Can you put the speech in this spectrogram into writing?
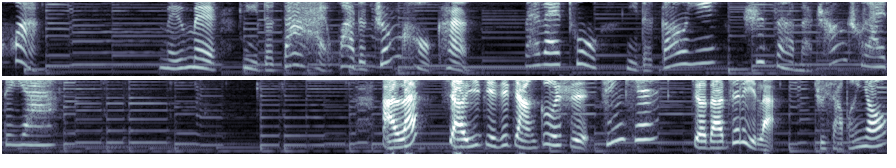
话。美美，你的大海画的真好看。歪歪兔，你的高音是怎么唱出来的呀？好了，小鱼姐姐讲故事，今天就到这里了。祝小朋友。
